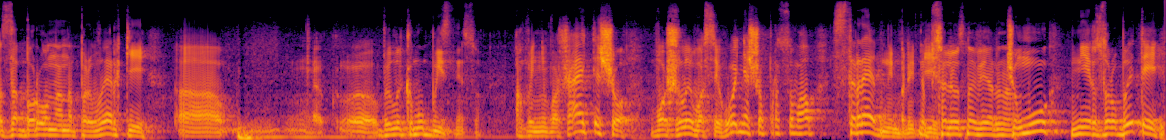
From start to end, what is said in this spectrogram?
заборона на переверки великому бізнесу. А ви не вважаєте, що важливо сьогодні, щоб працював середній бізнес? Абсолютно вірно. Чому не зробити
